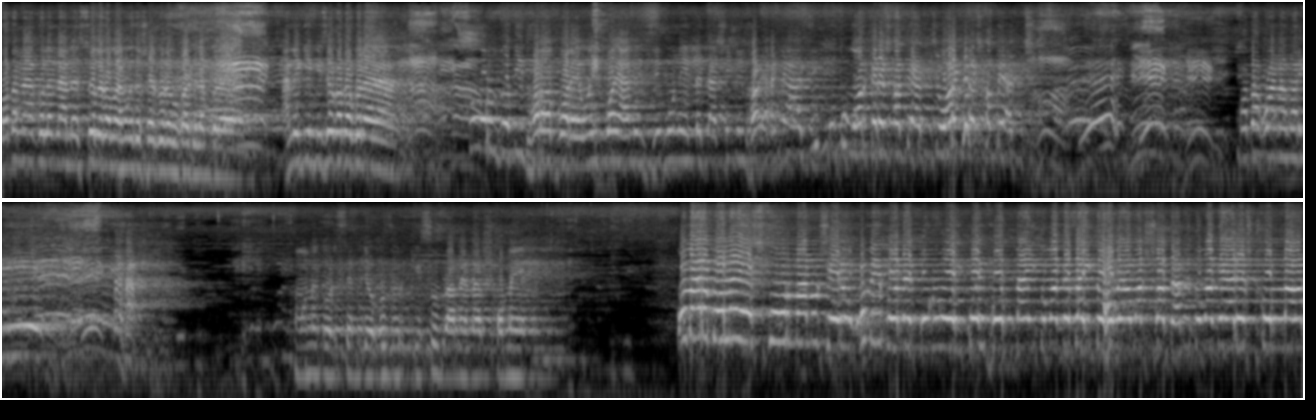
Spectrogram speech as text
কথা না চলে যাব আমি তো শেষ করে কথা দিলাম করে। আমি কি মিশে কথা বলে তোর যদি ধরা পড়ে, ওই কয়, আমি জীবনে এলে কি হয়? আমি আজই প্রথম ওয়ার্কারের সাথে আসছি ওয়ার্কারের সাথে আসছি। কথা কয় না, বাড়ি? মনে করছেন যে হুজুর কিছু জানে না শোনেন ওমার বলে সুর মানুষ এরকমই বলে কোন ওই কৈফত নাই তোমাকে যাইতে হবে আমার সাথে আমি তোমাকে অ্যারেস্ট করলাম।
